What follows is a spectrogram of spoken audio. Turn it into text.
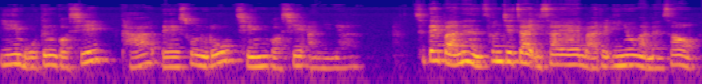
이 모든 것이 다 내 손으로 지은 것이 아니냐 스데반은 선지자 이사야의 말을 인용하면서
